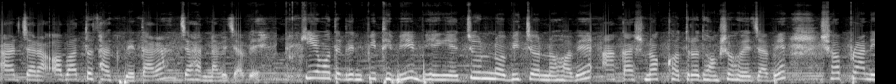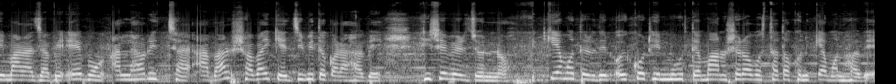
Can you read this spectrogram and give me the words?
আর যারা অবাধ্য থাকবে, তারা জাহান্নামে যাবে। কিয়ামতের দিন পৃথিবী ভেঙে চূর্ণ বিচূর্ণ হবে। আকাশ নক্ষত্র ধ্বংস হয়ে যাবে। সব প্রাণী মারা যাবে এবং আল্লাহর ইচ্ছায় আবার সবাইকে জীবিত করা হবে হিসেবের জন্য। কিয়ামতের দিন ওই কঠিন মুহূর্তে মানুষের অবস্থা তখন কেমন হবে?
